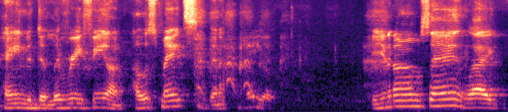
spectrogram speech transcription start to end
paying the delivery fee on postmates then i pay it. You know what i'm saying? Like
